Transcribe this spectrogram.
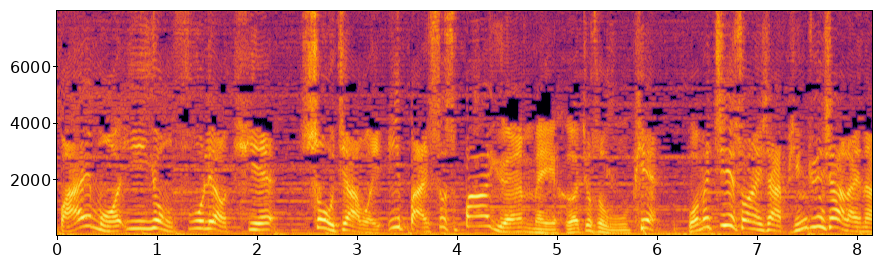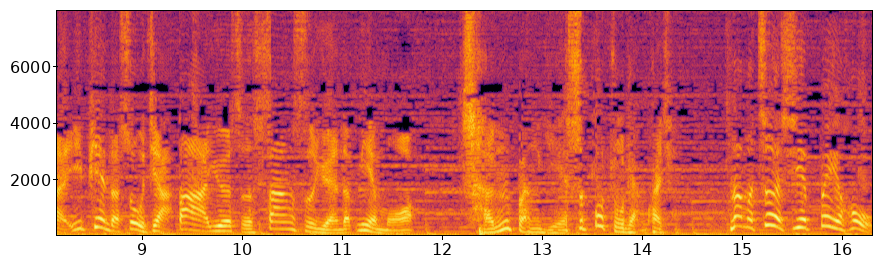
白膜医用敷料贴，售价为一百四十八元每盒，就是五片。我们计算一下，平均下来呢，一片的售价大约是三十元的面膜，成本也是不足两块钱。那么这些背后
